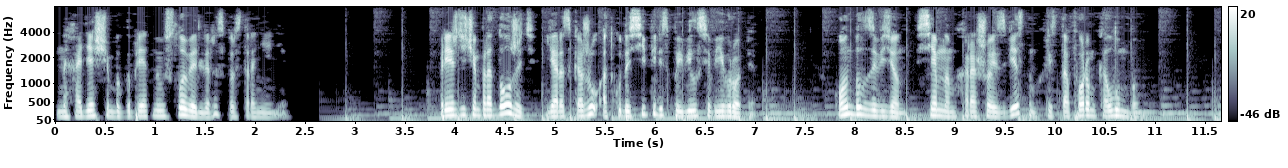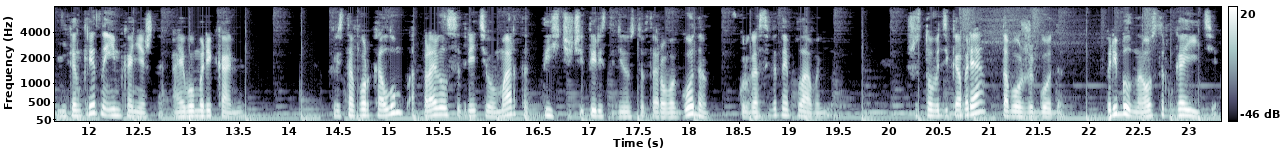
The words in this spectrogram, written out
находящим благоприятные условия для распространения. Прежде чем продолжить, я расскажу, откуда сифилис появился в Европе. Он был завезен всем нам хорошо известным Христофором Колумбом. Не конкретно им, конечно, а его моряками. Христофор Колумб отправился 3 марта 1492 года в кругосветное плавание. 6 декабря того же года прибыл на остров Гаити.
